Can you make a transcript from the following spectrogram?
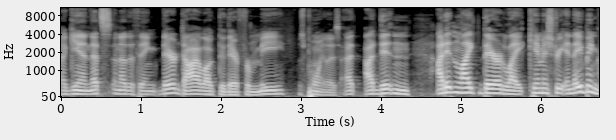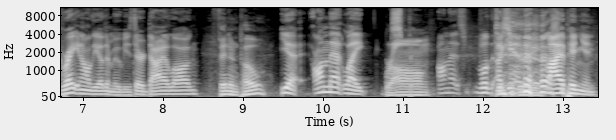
again, that's another thing. Their dialogue through there for me was pointless. I, I didn't I didn't like their like chemistry, and they've been great in all the other movies. Their dialogue, Finn and Poe. yeah, on that like Wrong. on that s- well Disagree. again my opinion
